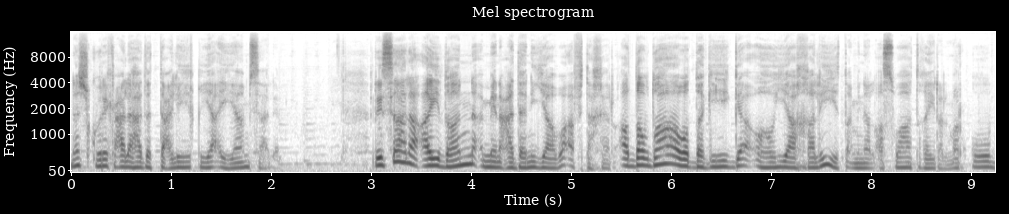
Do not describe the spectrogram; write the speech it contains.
نشكرك على هذا التعليق يا أيام سالم. رسالة أيضا من عدنية وأفتخر. الضوضاء والضجيج هي خليط من الأصوات غير المرغوب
